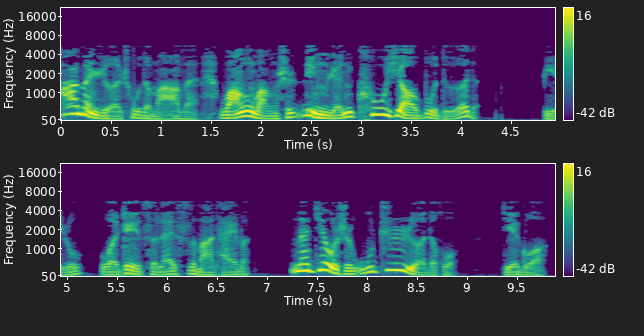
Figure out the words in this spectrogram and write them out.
他们惹出的麻烦，往往是令人哭笑不得的。比如我这次来司马台吧，那就是无知惹的祸，结果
